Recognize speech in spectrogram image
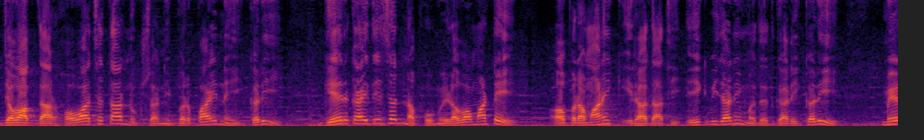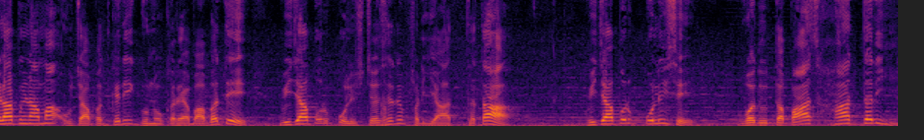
જવાબદાર હોવા છતાં નુકસાની ભરપાઈ નહીં કરી ગેરકાયદેસર નફો મેળવવા માટે અપ્રામાણિક ઈરાદાથી એકબીજાની મદદગારી કરી મેળાપીણામાં ઉચાપત કરી ગુનો કર્યા બાબતે વિજાપુર પોલીસ સ્ટેશને ફરિયાદ થતા વિજાપુર પોલીસે વધુ તપાસ હાથ ધરી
